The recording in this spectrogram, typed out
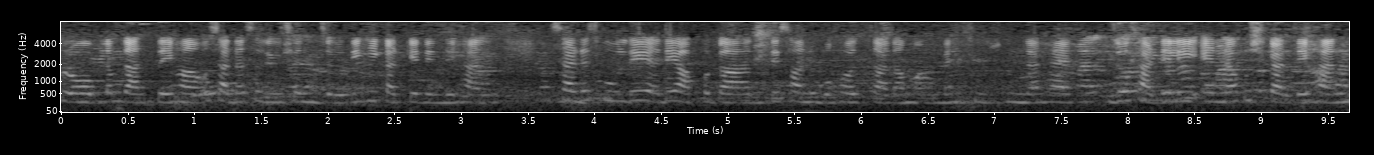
ਪ੍ਰੋਬਲਮ ਦੱਸਦੇ ਹਾਂ, ਉਹ ਸਾਡਾ ਸੋਲੂਸ਼ਨ ਜਲਦੀ ਹੀ ਕਰਕੇ ਦਿੰਦੇ ਹਨ। ਸਾਡੇ ਸਕੂਲ ਦੇ ਅਧਿਆਪਕਾਂ ਤੇ ਸਾਨੂੰ ਬਹੁਤ ਜ਼ਿਆਦਾ ਮਾਣ ਮਹਿਸੂਸ ਹੁੰਦਾ ਹੈ, ਜੋ ਸਾਡੇ ਲਈ ਇੰਨਾ ਕੁਝ ਕਰਦੇ ਹਨ।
